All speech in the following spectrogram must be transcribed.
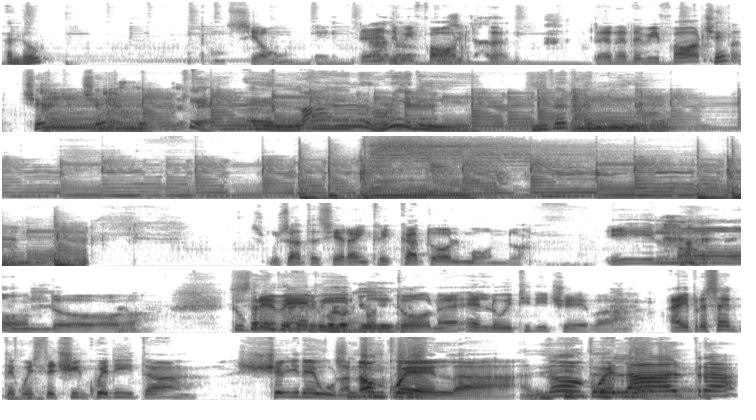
Hello? Attenzione, Il tenetevi forte. Tenetevi C'è, forte. c'è, c'è. Chi è? È Line Ready, Even and You. Scusate, si era incriccato il mondo. Il mondo. Tu premevi il che- bottone e lui ti diceva: Hai presente queste cinque dita? Scegliene una, Cinque non dita- quella, non quell'altra.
